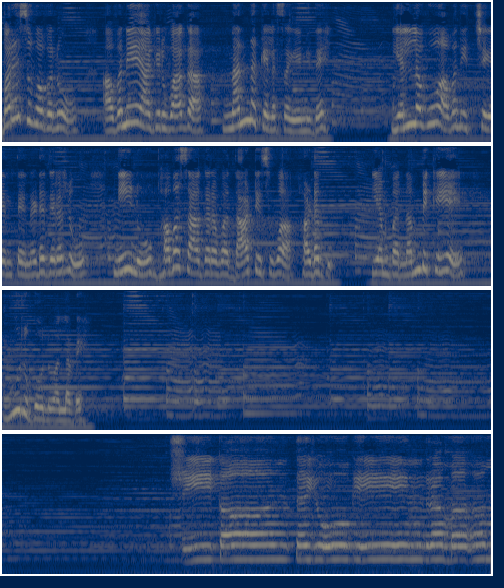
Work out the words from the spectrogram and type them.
ಬರೆಸುವವನು ಅವನೇ ಆಗಿರುವಾಗ ನನ್ನ ಕೆಲಸ ಏನಿದೆ? ಎಲ್ಲವೂ ಅವನಿಚ್ಛೆಯಂತೆ ನಡೆದಿರಲು ನೀನು ಭವಸಾಗರವ ದಾಟಿಸುವ ಹಡಗು ಎಂಬ ನಂಬಿಕೆಯೇ ಊರುಗೋಲು ಅಲ್ಲವೇ श्रीकान्तयोगेन्द्रमहं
